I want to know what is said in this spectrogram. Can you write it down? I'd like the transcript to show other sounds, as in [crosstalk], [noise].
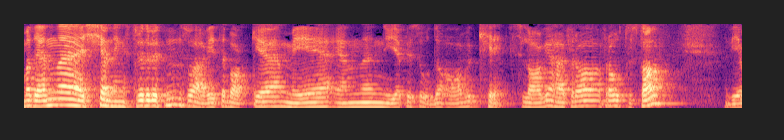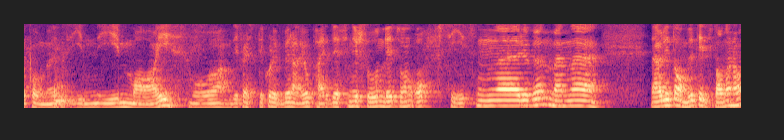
Og med den eh, kjenningstrudelutten så er vi tilbake med en ny episode av Kretslaget her fra, fra Ottestad. Vi har kommet inn i mai, og de fleste klubber er jo per definisjon litt sånn off season, eh, Ruben. Men eh, det er jo litt andre tilstander nå.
